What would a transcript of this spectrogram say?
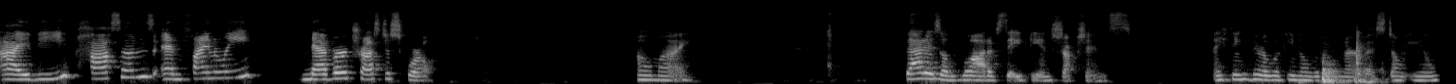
ivy, possums, and finally, never trust a squirrel. Oh my. That is a lot of safety instructions. I think they're looking a little nervous, don't you?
